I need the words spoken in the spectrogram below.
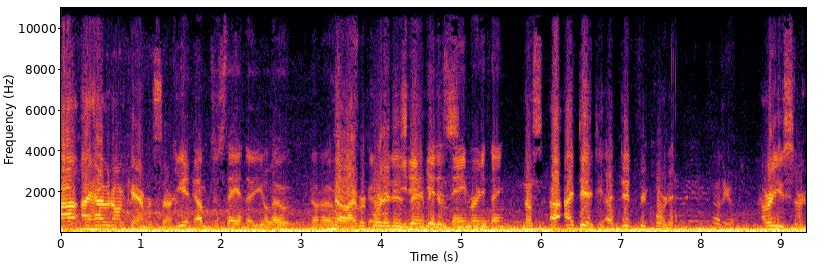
I, I have it on camera, sir. You, I'm just saying though. You don't know. Don't know. No, I recorded his You didn't get his name or anything. No, sir. I, I did. I did record it. How are you, sir?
